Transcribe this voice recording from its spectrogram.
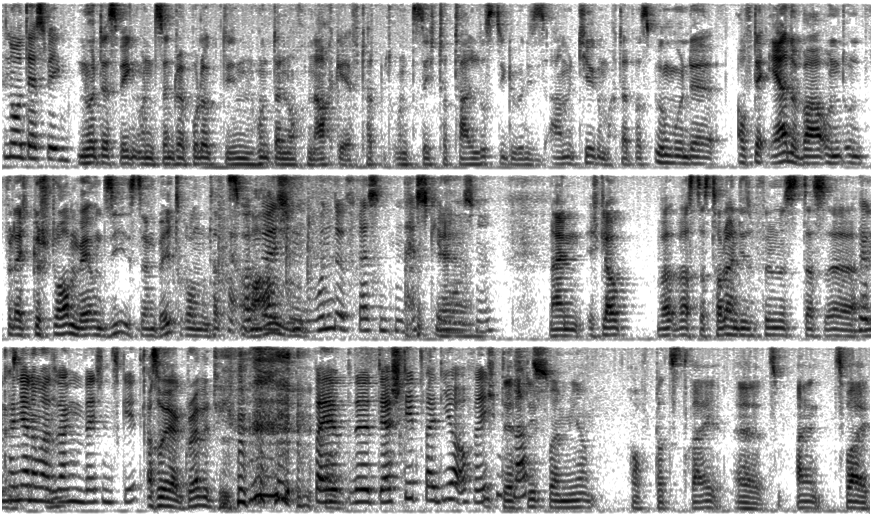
nur deswegen. Nur deswegen und Sandra Bullock den Hund dann noch nachgeäfft hat und sich total lustig über dieses arme Tier gemacht hat, was irgendwo in der, auf der Erde war und, und vielleicht gestorben wäre und sie ist im Weltraum und hat es warm. Irgendwelchen hundefressenden Eskimos, ja. ne? Nein, ich glaube, was das Tolle an diesem Film ist, dass. Äh, Wir können ja nochmal sagen, um welchen es geht. Achso, ja, Gravity. bei, oh. der steht bei dir auf welchem der Platz? Der steht bei mir auf Platz 3, äh, 2,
